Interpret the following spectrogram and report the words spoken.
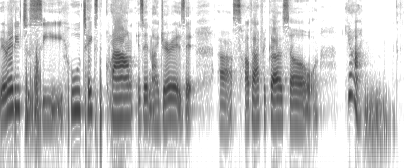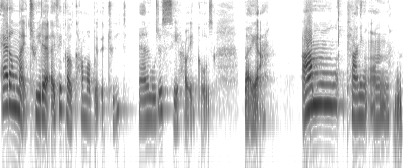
We're ready to see who takes the crown. Is it Nigeria? Is it uh, South Africa? So yeah, add on my Twitter. I think I'll come up with a tweet and we'll just see how it goes. But yeah, I'm planning on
